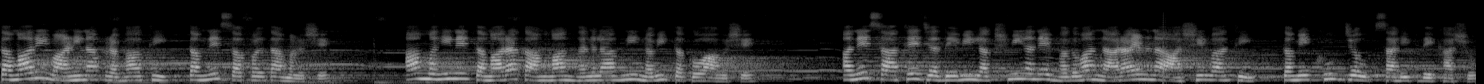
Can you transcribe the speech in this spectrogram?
તમારી વાણીના પ્રભાવથી તમને સફળતા મળશે. આ મહિને તમારા કામમાં ધનલાભની નવી તકો આવશે. અને સાથે જ દેવી લક્ષ્મી અને ભગવાન નારાયણના આશીર્વાદથી તમે ખૂબ જ ઉત્સાહિત દેખાશો.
